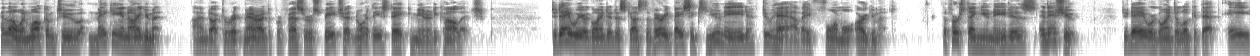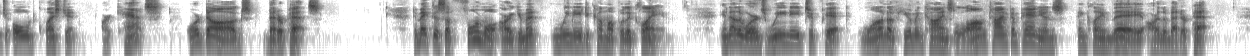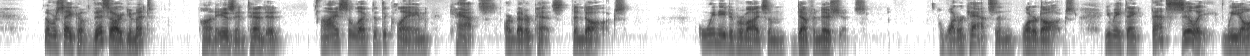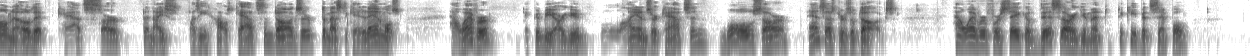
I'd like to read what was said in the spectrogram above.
Hello and welcome to Making an Argument. I'm Dr. Rick Merritt, professor of speech at Northeast State Community College. Today we are going to discuss the very basics you need to have a formal argument. The first thing you need is an issue. Today we're going to look at that age-old question, are cats or dogs better pets? To make this a formal argument, we need to come up with a claim. In other words, we need to pick one of humankind's longtime companions and claim they are the better pet. So for sake of this argument, pun is intended, I selected the claim cats are better pets than dogs. We need to provide some definitions. What are cats and what are dogs? You may think that's silly. We all know that cats are the nice fuzzy house cats and dogs are domesticated animals. However, it could be argued lions are cats and wolves are ancestors of dogs. However, for sake of this argument, to keep it simple,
